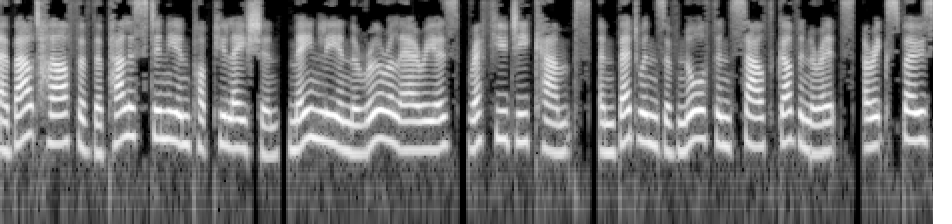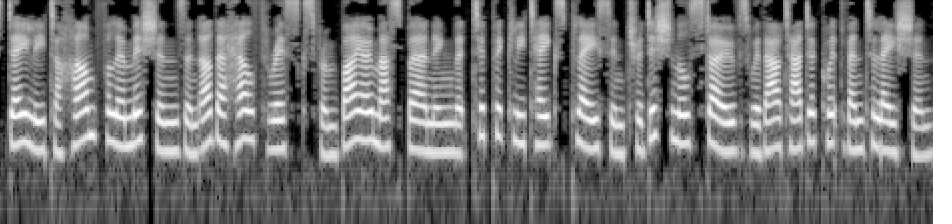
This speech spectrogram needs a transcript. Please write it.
About half of the Palestinian population, mainly in the rural areas, refugee camps, and Bedouins of North and South governorates, are exposed daily to harmful emissions and other health risks from biomass burning that typically takes place in traditional stoves without adequate ventilation.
